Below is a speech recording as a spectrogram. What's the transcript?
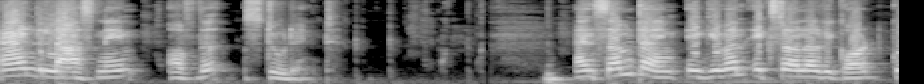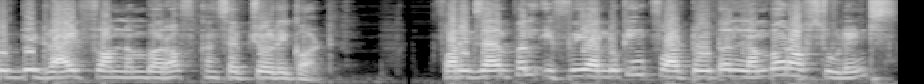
and last name of the student and sometime a given external record could be derived from number of conceptual record. For example, if we are looking for total number of students,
